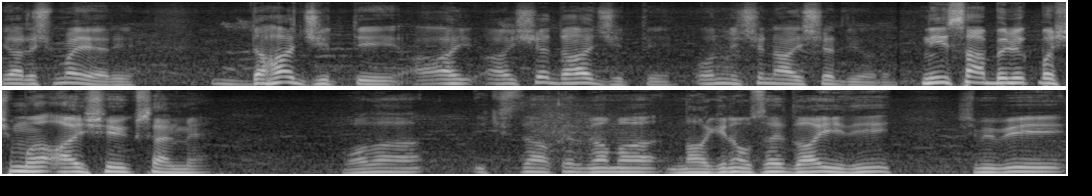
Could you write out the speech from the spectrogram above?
Yarışma yeri. Daha ciddi. Ay- Ayşe daha ciddi. Onun için Ayşe diyorum. Nisa Bölükbaşı mı Ayşe Yüksel mi? Valla ikisi de hak etmiyor ama Nagin olsaydı daha iyiydi. Şimdi bir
